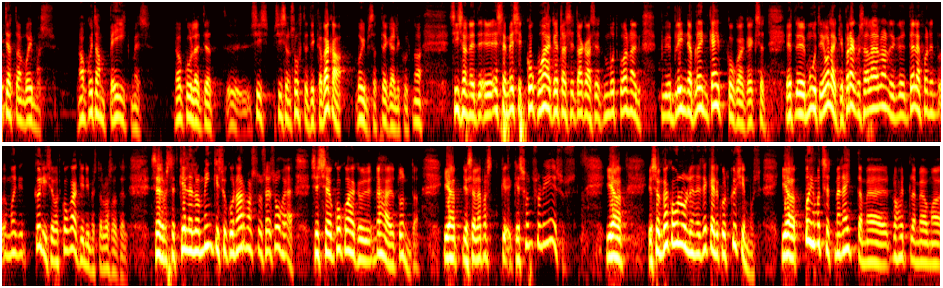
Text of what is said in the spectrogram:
tead, ta on võimas. no kui ta on peigmees, no kuule, tead, siis, siis on suhted ikka väga võimsad tegelikult, no siis on need SMS-id kogu aeg edasi-tagasi, et muudkui anna, plinn ja plõnn käib kogu aeg, eks, et, et muud ei olegi, praegusel ajal on, telefonid mõni kõlisevad kogu aeg inimestel osadel. sellepärast, et kellel on mingisugune armastuse suhe, siis see on kogu aeg näha ja tunda. ja, ja sellepärast, kes on sul Jeesus? ja, ja see on väga oluline tegelikult küsimus. ja põhimõtteliselt me näitame, noh, ütleme oma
